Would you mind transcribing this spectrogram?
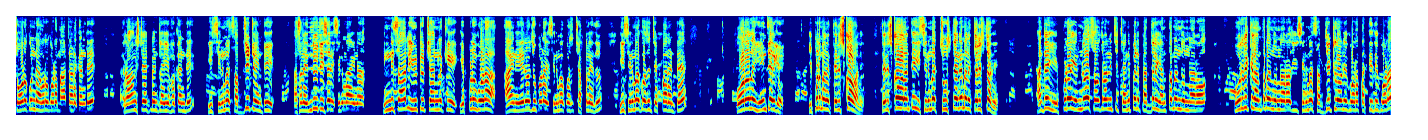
చూడకుండా ఎవరు కూడా మాట్లాడకండి రాంగ్ స్టేట్మెంట్లు అవి ఇవ్వకండి. ఈ సినిమా సబ్జెక్ట్ ఏంటి? అసలు ఎందుకు తీశారు ఈ సినిమా ఆయన? ఇన్నిసార్లు యూట్యూబ్ ఛానల్కి ఎప్పుడు కూడా ఆయన ఏ రోజు కూడా ఈ సినిమా కోసం చెప్పలేదు. ఈ సినిమా కోసం చెప్పారంటే పూర్వంలో ఏం జరిగాయి? ఇప్పుడు మనకు తెలుసుకోవాలి. తెలుసుకోవాలంటే ఈ సినిమా చూస్తేనే మనకు తెలుస్తుంది. అంటే ఎప్పుడో ఎన్నో సంవత్సరాల నుంచి చనిపోయిన పెద్దలు ఎంతమంది ఉన్నారో పూర్వీకులు ఎంతమంది ఉన్నారో ఈ సినిమా సబ్జెక్ట్లోని కూడా ప్రతిదీ కూడా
